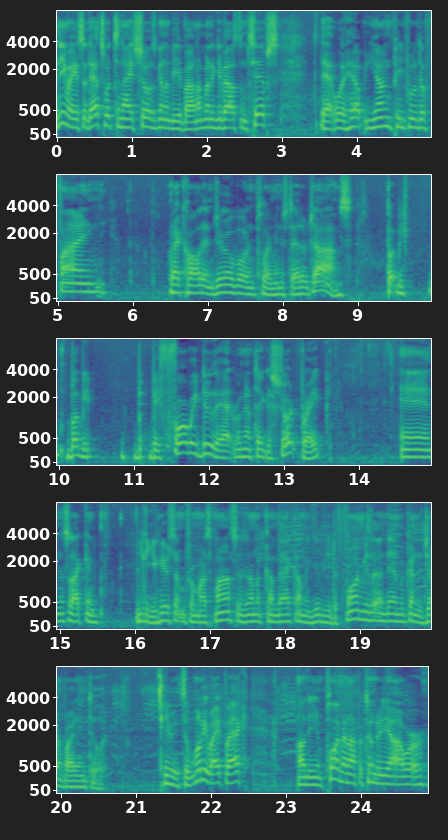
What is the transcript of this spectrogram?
anyway, so that's what tonight's show is going to be about. I'm going to give out some tips that will help young people to find what I call enjoyable employment instead of jobs. But be, but be, before we do that, we're going to take a short break, and so I can You can hear something from our sponsors, and I'm gonna come back. I'm gonna give you the formula, and then we're gonna jump right into it. Anyway, so we'll be right back on the Employment Opportunity Hour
